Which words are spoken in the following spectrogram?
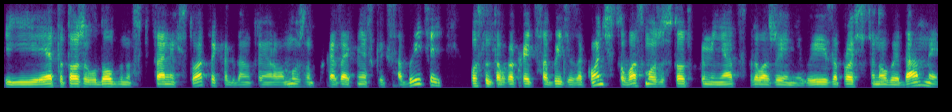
И это тоже удобно в специальных ситуациях, когда, например, вам нужно показать несколько событий. После того, как эти события закончатся, у вас может что-то поменяться в приложении. Вы запросите новые данные,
